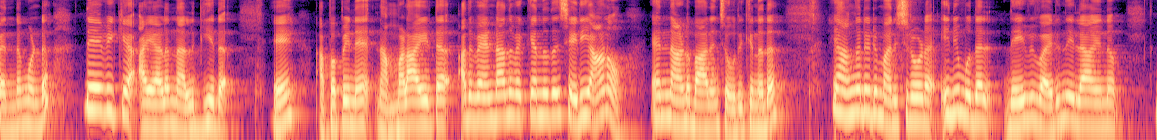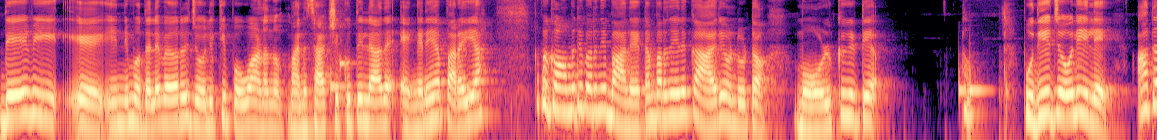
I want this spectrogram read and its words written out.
ബന്ധം കൊണ്ട് ദേവിക്ക് അയാൾ നൽകിയത്. ഏ അപ്പോൾ പിന്നെ നമ്മളായിട്ട് അത് വേണ്ടാന്ന് വെക്കുന്നത് ശരിയാണോ എന്നാണ് ബാലൻ ചോദിക്കുന്നത്. അങ്ങനെ ഒരു മനുഷ്യനോട് ഇനി മുതൽ ദേവി വരുന്നില്ല എന്നും ദേവി ഇനി മുതൽ വേറെ ജോലിക്ക് പോവുകയാണെന്നും മനസാക്ഷിക്കുത്തില്ലാതെ എങ്ങനെയാ പറയുക? അപ്പോൾ ഗോമതി പറഞ്ഞ് ബാലേട്ടൻ പറഞ്ഞതിൽ കാര്യമുണ്ട് കേട്ടോ. മോൾക്ക് കിട്ടിയ പുതിയ ജോലിയില്ലേ അത്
